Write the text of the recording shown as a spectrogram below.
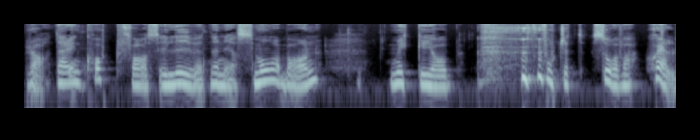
bra. Det här är en kort fas i livet när ni har små barn, mycket jobb. Fortsätt sova själv.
